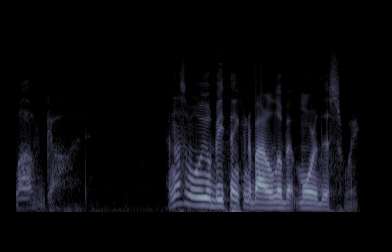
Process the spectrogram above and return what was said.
love God. And that's what we'll be thinking about a little bit more this week.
